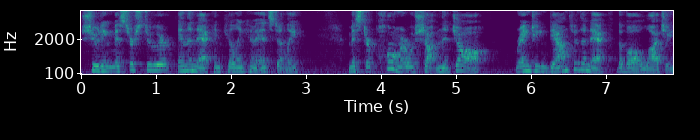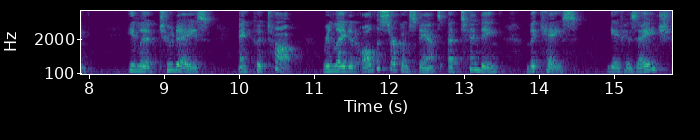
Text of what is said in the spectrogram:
shooting Mr. Stewart in the neck and killing him instantly. Mr. Palmer was shot in the jaw, ranging down through the neck, the ball lodging. He lived two days and could talk, related all the circumstance attending the case, gave his age,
